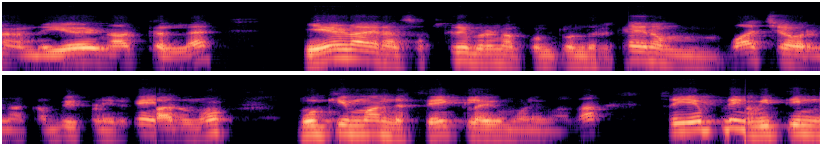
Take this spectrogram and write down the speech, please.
நான் அந்த ஏழு நாட்கள்ல ஏழாயிரம் சப்ஸ்கிரைபரை நான் கொண்டு வந்திருக்கேன். ஆயிரம் வாட்ச் அவர் நான் கம்ப்ளீட் பண்ணியிருக்கேன். காரணம் முக்கியமா இந்த ஃபேக் லைவ் மூலியமா தான். ஸோ எப்படி வித்தின்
